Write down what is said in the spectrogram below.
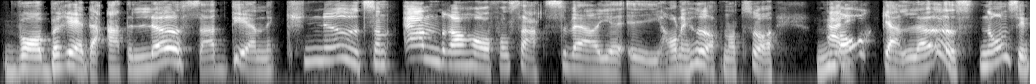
var beredda att lösa den knut som andra har försatt Sverige i. Har ni hört något så makalöst någonsin?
